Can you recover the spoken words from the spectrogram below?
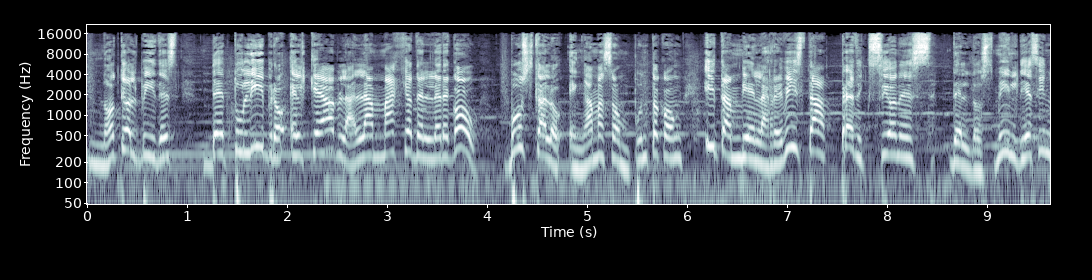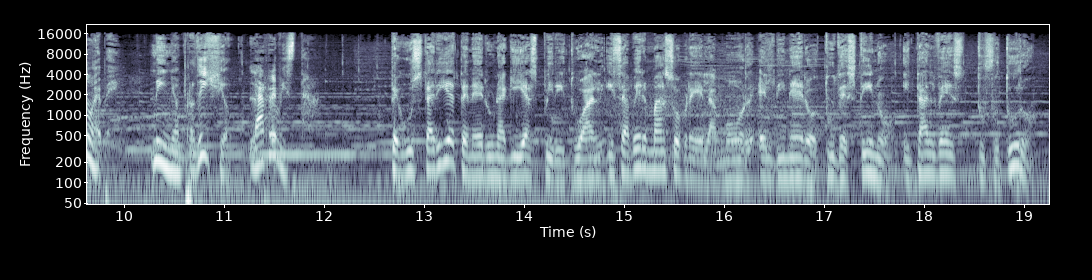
No te olvides de tu libro, el que habla, la magia del let it go. Búscalo en amazon.com y también la revista Predicciones del 2019. Niño Prodigio, la revista. ¿Te gustaría tener una guía espiritual y saber más sobre el amor, el dinero, tu destino y tal vez tu futuro?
